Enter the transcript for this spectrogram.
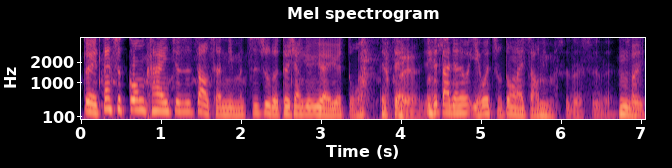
对。但是公开就是造成你们资助的对象就越来越多，对不对？因为大家都也会主动来找你们。是的，是的，嗯所以。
